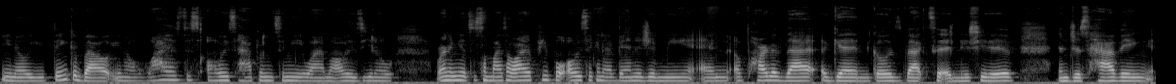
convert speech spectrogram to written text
you know you think about you know why is this always happening to me? Why am i always you know running into somebody? So why are people always taking advantage of me? And a part of that again goes back to initiative and just having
